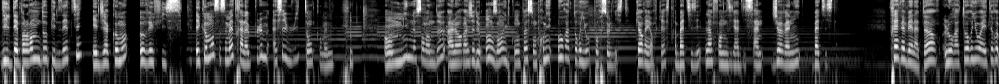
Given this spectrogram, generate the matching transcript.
d'Ildebrando Pizzetti et Giacomo Orefis, et commence à se mettre à la plume à ses 8 ans quand même. en 1922, alors âgé de 11 ans, il compose son premier oratorio pour soliste, chœur et orchestre baptisé L'Infanzia di San Giovanni Battista. Très révélateur, l'oratorio a été re-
